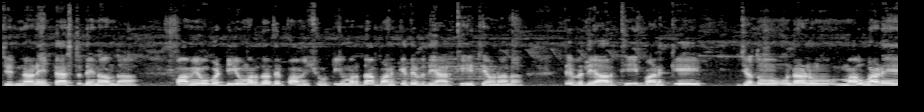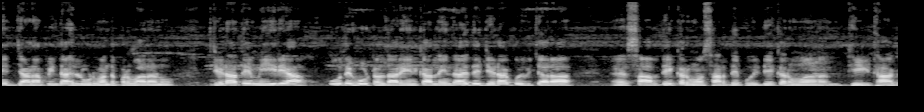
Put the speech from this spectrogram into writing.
ਜਿਨ੍ਹਾਂ ਨੇ ਟੈਸਟ ਦੇਣਾ ਹੁੰਦਾ, ਭਾਵੇਂ ਉਹ ਵੱਡੀ ਉਮਰ ਦਾ ਤੇ ਭਾਵੇਂ ਛੋਟੀ ਉਮਰ ਦਾ ਬਣ ਕੇ ਤੇ ਵਿਦਿਆਰਥੀ ਇੱਥੇ ਆਉਣਾ ਨਾ। ਤੇ ਵਿਦਿਆਰਥੀ ਬਣ ਕੇ ਜਦੋਂ ਉਹਨਾਂ ਨੂੰ ਮਾਹੂਆਣੇ ਜਾਣਾ ਪੈਂਦਾ ਹੈ ਲੋੜਵੰਦ ਪਰਿਵਾਰਾਂ ਨੂੰ, ਜਿਹੜਾ ਤੇ ਅਮੀਰ ਆ, ਉਹ ਤੇ ਹੋਟਲ ਦਾ ਅਰੇਂਜ ਕਰ ਲੈਂਦਾ ਹੈ ਤੇ ਜਿਹੜਾ ਕੋਈ ਵਿਚਾਰਾ ਹਿਸਾਬ ਦੇ ਘਰੋਂ ਸਰਦੇ ਪੁੱਜਦੇ ਘਰੋਂ ਆ ਠੀਕ ਠਾਕ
